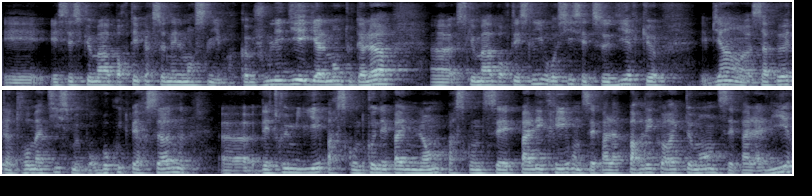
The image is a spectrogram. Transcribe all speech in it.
Et, c'est ce que m'a apporté personnellement ce livre. Comme je vous l'ai dit également tout à l'heure, euh, ce que m'a apporté ce livre aussi, c'est de se dire que, eh bien, ça peut être un traumatisme pour beaucoup de personnes euh, d'être humilié parce qu'on ne connaît pas une langue, parce qu'on ne sait pas l'écrire, on ne sait pas la parler correctement, on ne sait pas la lire.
